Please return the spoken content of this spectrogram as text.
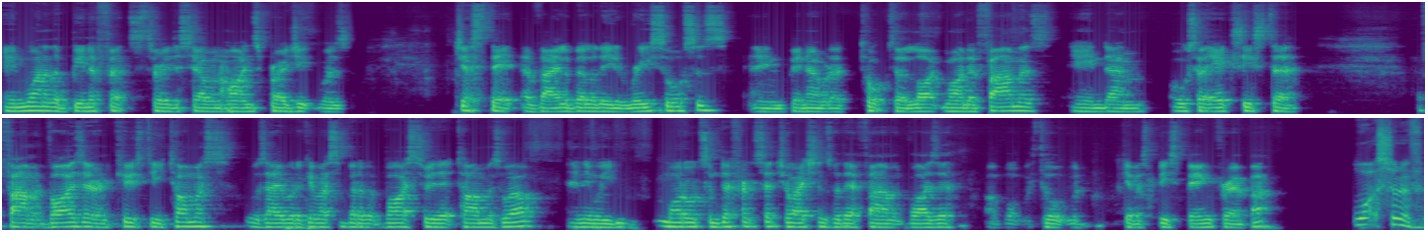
And one of the benefits through the Selwyn Hinds project was just that availability to resources and being able to talk to like-minded farmers and um, also access to farm advisor and Kirsty Thomas was able to give us a bit of advice through that time as well. And then we modelled some different situations with our farm advisor of what we thought would give us best bang for our buck. What sort of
